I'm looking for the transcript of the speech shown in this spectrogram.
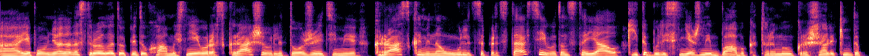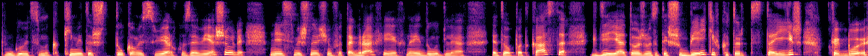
А, я помню, она настроила этого петуха. Мы с ней его раскрашивали тоже этими красками на улице. Представьте, и вот он стоял. Какие-то были снежные бабы, которые мы украшали какими-то пуговицами, какими-то штуками сверху завешивали. У меня есть смешные очень фотографии, я их найду для этого подкаста, где я тоже вот этой шубейки, в которой ты стоишь, как бы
